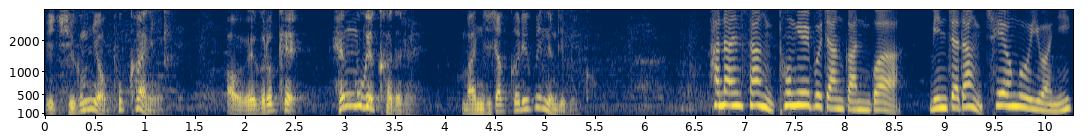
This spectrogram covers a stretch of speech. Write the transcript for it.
이 지금요 북한이 아, 왜 그렇게 핵무기 카드를 만지작거리고 있는 겁니까? 한한상 통일부 장관과 민자당 최영우 의원이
